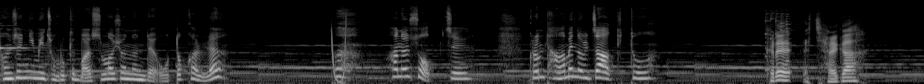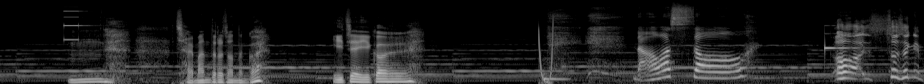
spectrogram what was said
선생님이 저렇게 말씀하셨는데 어떡할래? 아, 하는 수 없지. 그럼 다음에 놀자, 아키토. 그래, 잘 가. 음, 잘 만들어졌는 걸. 이제 이걸 나왔어. 아, 선생님.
